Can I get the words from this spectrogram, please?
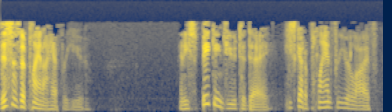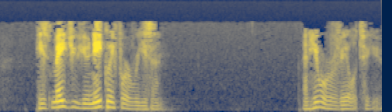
This is the plan I have for you. And he's speaking to you today. He's got a plan for your life. He's made you uniquely for a reason. And He will reveal it to you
